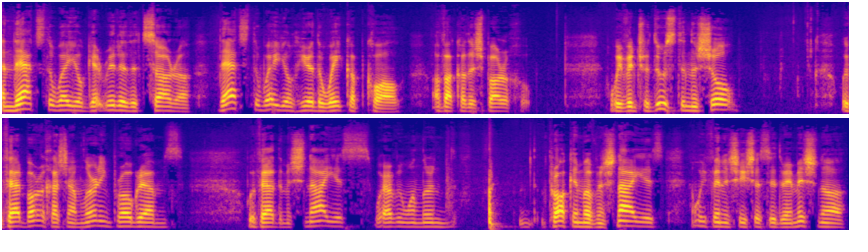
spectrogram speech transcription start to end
And that's the way you'll get rid of the tzara. That's the way you'll hear the wake up call of HaKadosh Baruch Hu. We've introduced in the shul, we've had Baruch Hashem learning programs, we've had the Mishnayos, where everyone learned Prakim of Mishnayos, and we finished Shisha Sidrei Mishnah,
